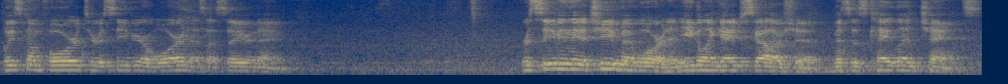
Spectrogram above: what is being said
Please come forward to receive your award as I say your name. Receiving the Achievement Award and Eagle Engaged Scholarship, Mrs. Caitlin Chance.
